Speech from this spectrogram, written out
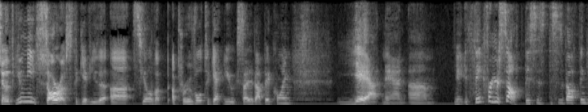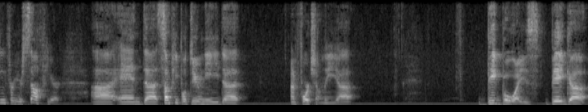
So if you need Soros to give you the uh, seal of a- approval to get you excited about Bitcoin, yeah, man. Um, think for yourself. This is this is about thinking for yourself here. Uh, and uh, some people do need, uh, unfortunately, uh, big boys, big uh,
